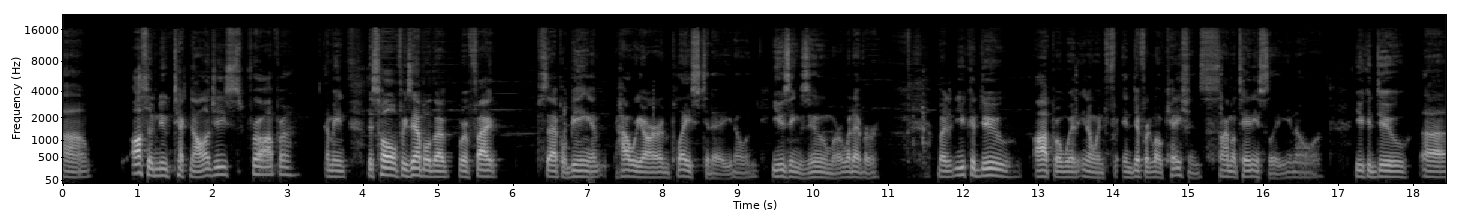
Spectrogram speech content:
uh, uh, also new technologies for opera. I mean, this whole, for example, the for example, being in how we are in place today, you know, using Zoom or whatever. But you could do opera with, you know, in in different locations simultaneously. You know, you could do uh,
